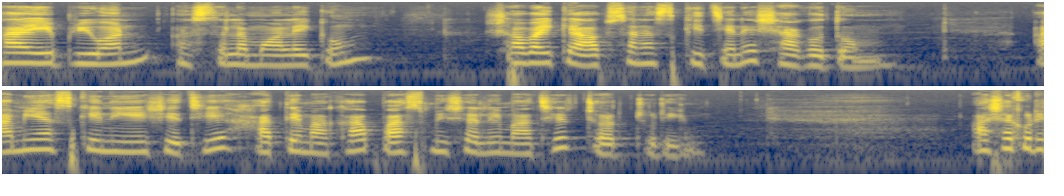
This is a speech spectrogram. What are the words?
হাই এভরিওয়ান, আসসালামু আলাইকুম। সবাইকে আফসানাস কিচেনে স্বাগতম। আমি আজকে নিয়ে এসেছি হাতে মাখা পাঁচমিশালি মাছের চচ্চড়ি। আশা করি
